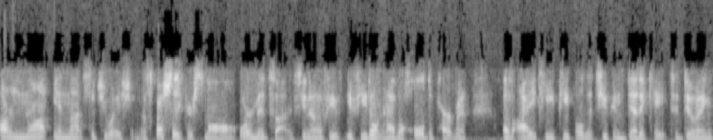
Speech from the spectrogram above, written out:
are not in that situation, especially if you're small or mid-size. You know, if you if you don't have a whole department of IT people that you can dedicate to doing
